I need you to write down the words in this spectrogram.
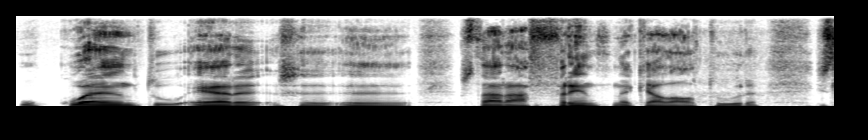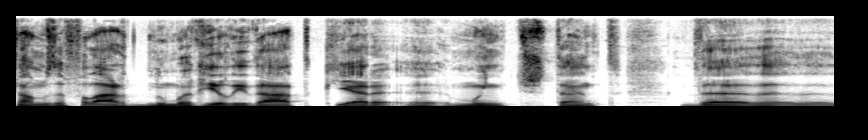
o quanto era uh, estar à frente naquela altura. Estamos a falar de numa realidade que era muito distante da, da,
